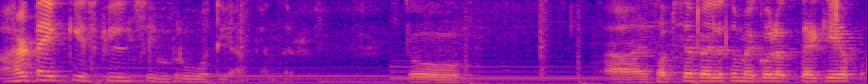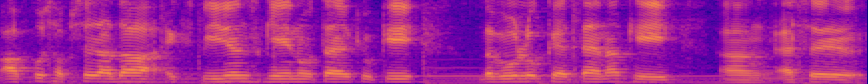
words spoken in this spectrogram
हर टाइप की स्किल्स इंप्रूव होती है आपके अंदर। तो सबसे पहले तो मेरे को लगता है कि अब आपको सबसे ज़्यादा एक्सपीरियंस गेन होता है क्योंकि जब वो लोग कहते हैं ना कि ऐसे,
